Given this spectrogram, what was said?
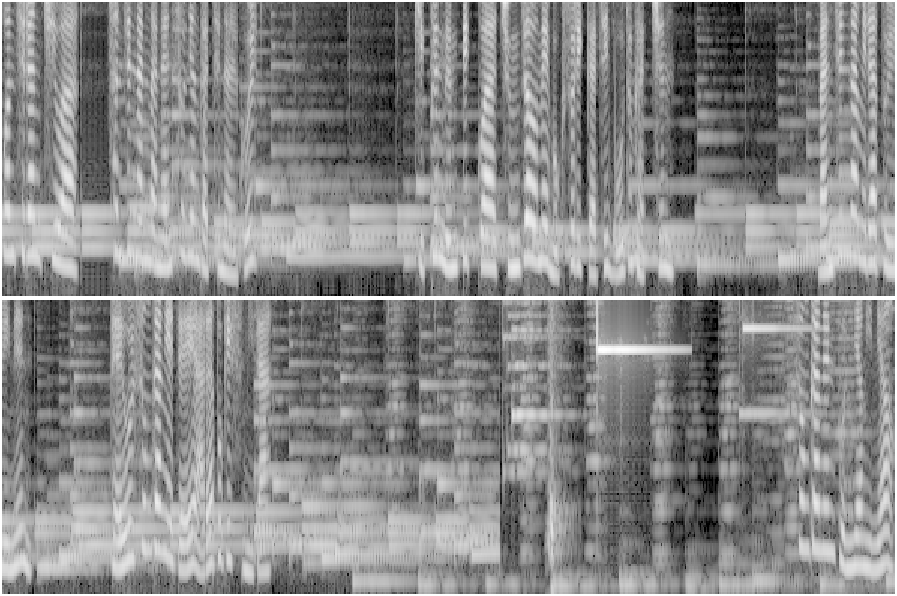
펀칠한 키와 천진난만한 소년 같은 얼굴, 깊은 눈빛과 중저음의 목소리까지 모두 갖춘 만진남이라 불리는 배우 송강에 대해 알아보겠습니다. 송강은 본명이며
